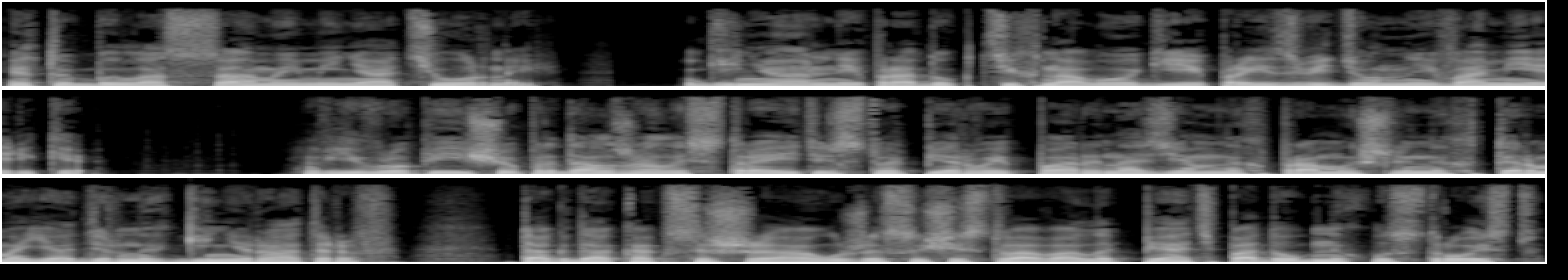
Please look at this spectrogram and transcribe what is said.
это была самой миниатюрной. Гениальный продукт технологии, произведенный в Америке. В Европе еще продолжалось строительство первой пары наземных промышленных термоядерных генераторов, тогда как в США уже существовало пять подобных устройств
